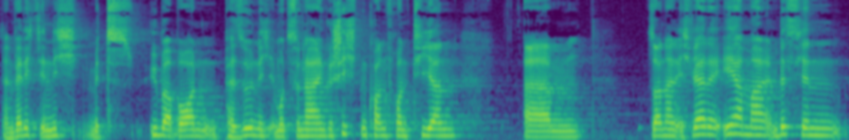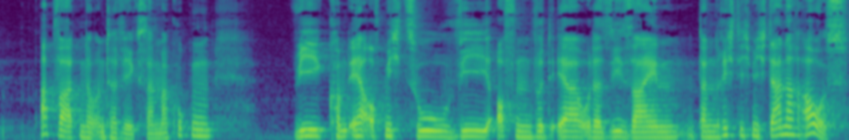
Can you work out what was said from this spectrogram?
dann werde ich den nicht mit überbordenden, persönlich emotionalen Geschichten konfrontieren, ähm, sondern ich werde eher mal ein bisschen abwartender unterwegs sein. Mal gucken, wie kommt er auf mich zu, wie offen wird er oder sie sein. Dann richte ich mich danach aus.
